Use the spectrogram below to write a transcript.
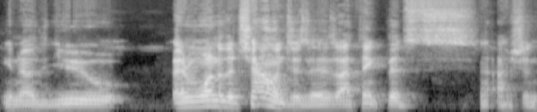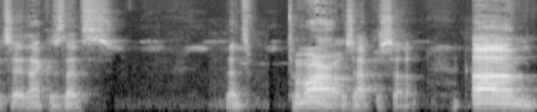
You know, you and one of the challenges is I think that's I shouldn't say that because that's that's tomorrow's episode. Um,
